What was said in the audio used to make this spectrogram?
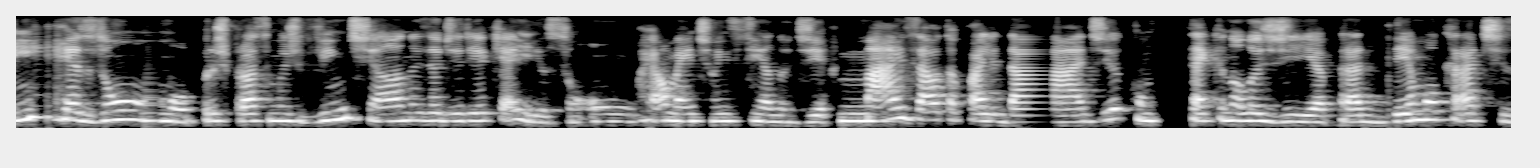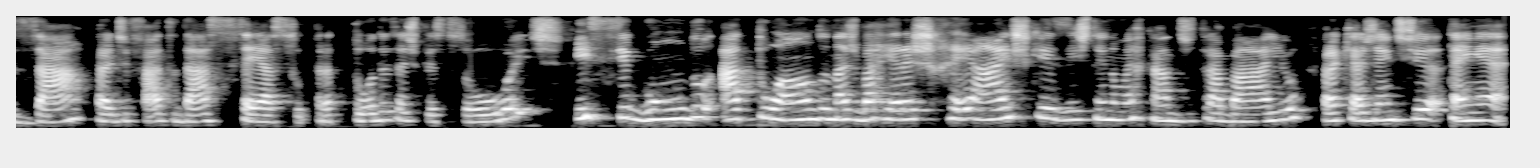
Em resumo, para os próximos 20 anos, eu diria que é isso: um, realmente um ensino de mais alta qualidade, com tecnologia para democratizar, para de fato dar acesso para todas as pessoas. E segundo, atuando nas barreiras reais que existem no mercado de trabalho, para que a gente tenha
